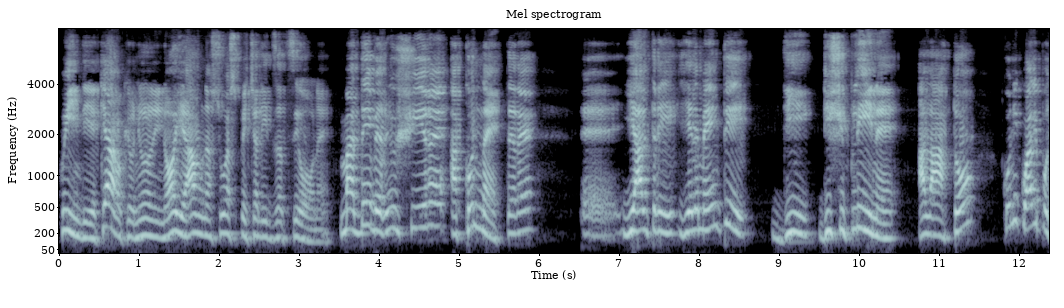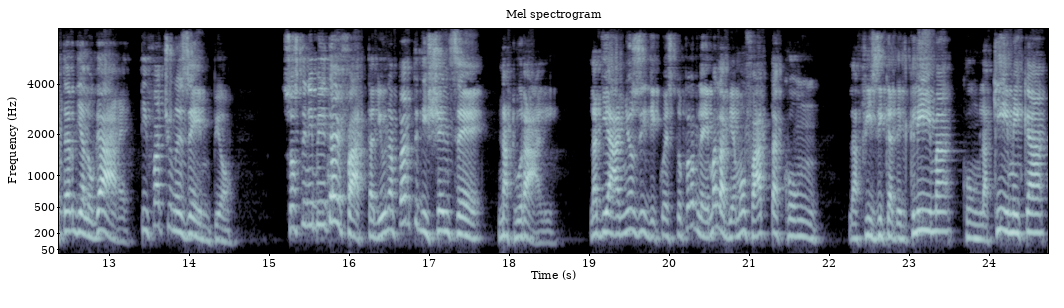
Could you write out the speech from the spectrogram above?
quindi è chiaro che ognuno di noi ha una sua specializzazione, ma deve riuscire a connettere eh, gli altri gli elementi di discipline a lato con i quali poter dialogare. Ti faccio un esempio. Sostenibilità è fatta di una parte di scienze naturali. La diagnosi di questo problema l'abbiamo fatta con la fisica del clima, con la chimica,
